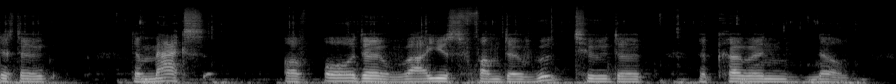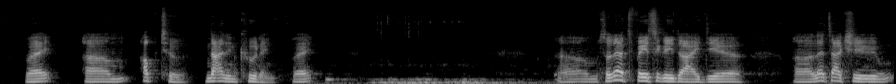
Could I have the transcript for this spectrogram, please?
is the the max of all the values from the root to the the current node, right? Um, up to, not including, right? Um, so that's basically the idea. Uh, let's actually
